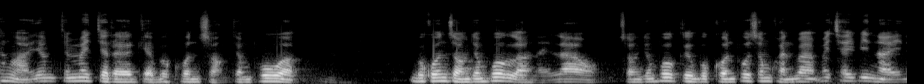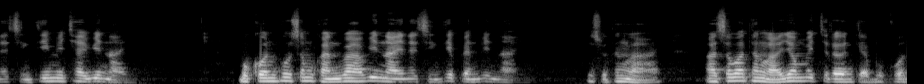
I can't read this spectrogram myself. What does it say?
ทั้งหลายย่อมจะไม่เจริญแก่บุคคลสองจำพวก บุคคลสองจำพวกเหล่าไหนเล่าสองจำพวกคือบุคคลผู้สำคัญว่าไม่ใช่วินัยในสิ่งที่ไม่ใช่วินัย บุคคลผู้สำคัญว่าวินัยในสิ่งที่เป็นวินัยพิสุทธ์ทั้งหลาย อาสวะทั้งหลายย่อมไม่เจริญแก่บุคคล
